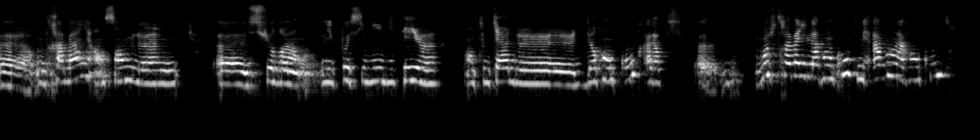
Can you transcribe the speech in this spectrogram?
on travaille ensemble euh, euh, sur les possibilités en tout cas de, rencontres. Alors, moi, je travaille la rencontre, mais avant la rencontre,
